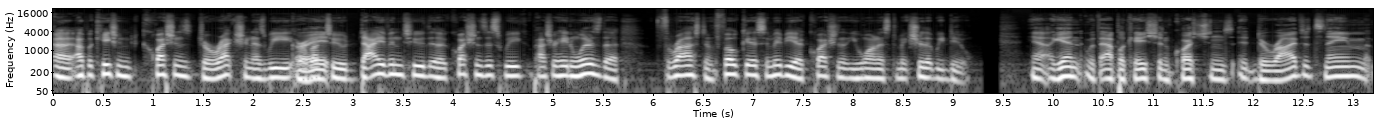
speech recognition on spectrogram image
uh, application questions direction as we Great. are about to dive into the questions this week. Pastor Hayden, what is the thrust and focus, and maybe a question that you want us to make sure that we do? Yeah, again, with application questions, it derives its name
